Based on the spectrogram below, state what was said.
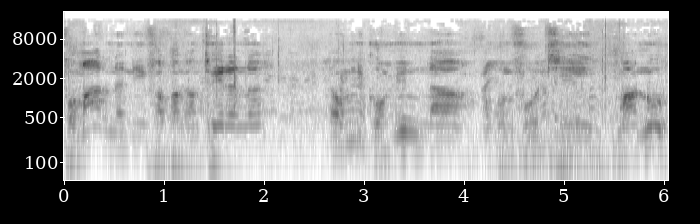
Voamarina ny fampangan-toerana tao amin'ny kaominina ambonivohitr'i Mahanoro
